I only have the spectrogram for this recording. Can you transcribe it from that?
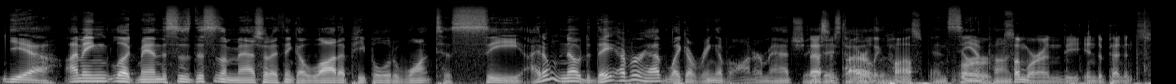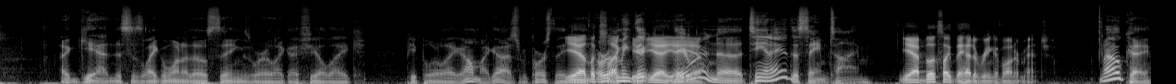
Yeah, I mean, look, man, this is this is a match that I think a lot of people would want to see. I don't know, did they ever have like a Ring of Honor match? That's AJ entirely and- possible. And CM or Punk. somewhere in the independents. Again, this is like one of those things where like I feel like people are like, "Oh my gosh, of course they." Yeah, it looks Or, I mean, they, Yeah, yeah, they yeah. were in uh, TNA at the same time. Yeah, it looks like they had a Ring of Honor match. Okay,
